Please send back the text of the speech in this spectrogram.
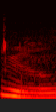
Ew.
